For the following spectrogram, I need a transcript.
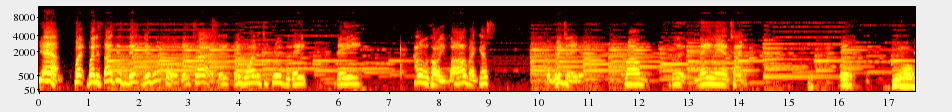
Yeah. But but the fact is they, they went for it. They tried. They they wanted to prove that they they I don't want to call it evolved, I guess originated from the mainland China. You know,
